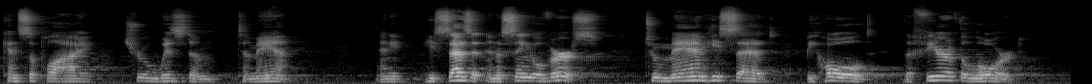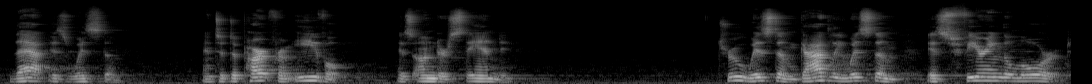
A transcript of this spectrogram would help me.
can supply true wisdom to man. And he, he says it in a single verse. To man he said, Behold, the fear of the Lord, that is wisdom. And to depart from evil is understanding. True wisdom, godly wisdom, is fearing the Lord,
